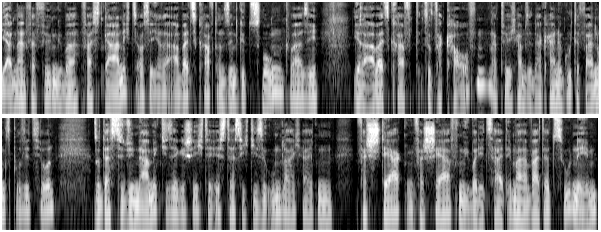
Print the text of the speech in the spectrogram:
die anderen verfügen über fast gar nichts außer ihre Arbeitskraft und sind gezwungen, quasi ihre Arbeitskraft zu verkaufen. Natürlich haben sie da keine gute Verhandlungsposition, sodass die Dynamik dieser Geschichte ist, dass sich diese Ungleichheiten verstärken, verschärfen, über die Zeit immer weiter zunehmen.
